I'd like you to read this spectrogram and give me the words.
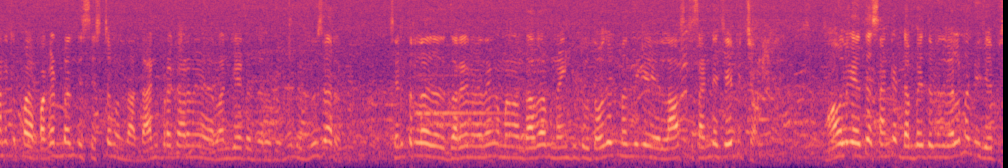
మనకి ప పకడ్బందీ సిస్టమ్ ఉందా? దాని ప్రకారమే రన్ చేయడం జరుగుతుంది. మీరు చూసారు చరిత్రలో జరిగిన విధంగా మనం దాదాపు నైంటీ టూ థౌజండ్ మందికి లాస్ట్ సండే చేపించాం. మామూలుగా అయితే సండే డెబ్బై తొమ్మిది వేల మంది చేపిస్తాం.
